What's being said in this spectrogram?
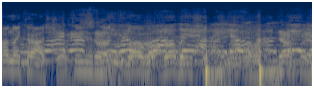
Всього найкращого. Добре, добре. Дякую.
